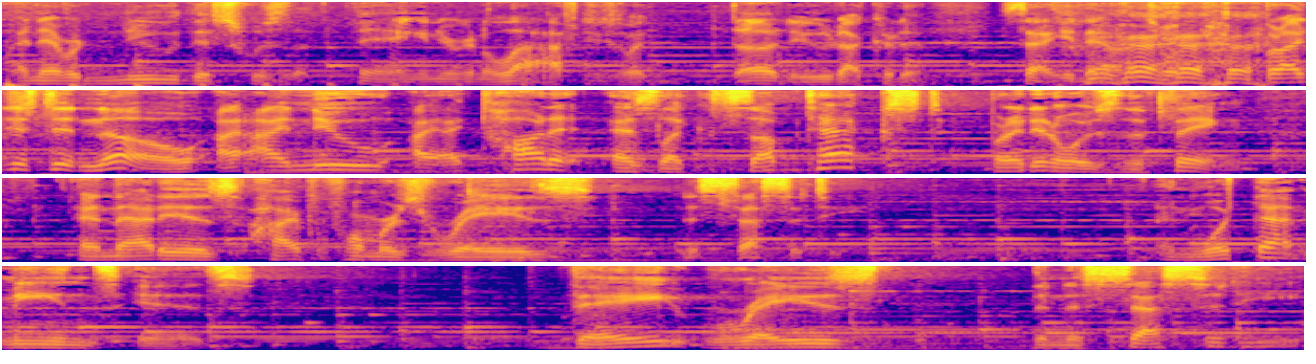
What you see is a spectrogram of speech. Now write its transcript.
I never knew this was a thing. And you're going to laugh. He's like, duh, dude, I could have sat you down. but I just didn't know. I, I knew, I, I taught it as like subtext, but I didn't know it was the thing. And that is high performers raise necessity. And what that means is they raise the necessity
